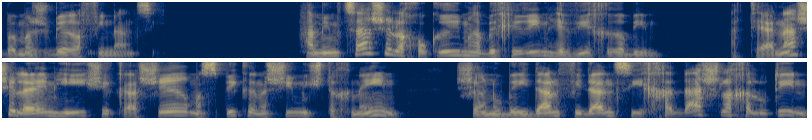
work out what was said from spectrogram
במשבר הפיננסי. הממצא של החוקרים הבכירים הביך רבים. הטענה שלהם היא שכאשר מספיק אנשים משתכנעים שאנו בעידן פיננסי חדש לחלוטין,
